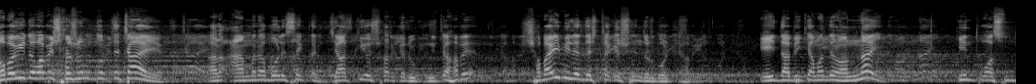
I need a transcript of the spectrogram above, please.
অবৈধভাবে শাসন করতে চায়। আর আমরা বলেছি একটা জাতীয় সরকার রূপ নিতে হবে। সবাই মিলে দেশটাকে সুন্দর করতে হবে। এই দাবিকে আমাদের অন্যায়? কিন্তু পছন্দ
